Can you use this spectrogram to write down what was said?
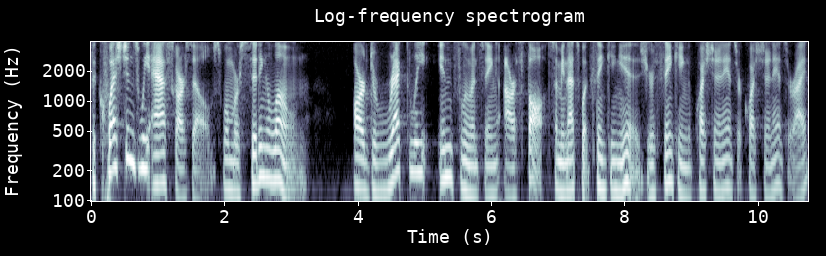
the questions we ask ourselves when we're sitting alone are directly influencing our thoughts. I mean, that's what thinking is. You're thinking question and answer, question and answer, right?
